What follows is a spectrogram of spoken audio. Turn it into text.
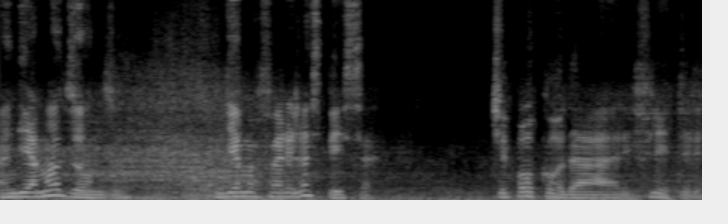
andiamo a zonzo. Andiamo a fare la spesa. C'è poco da riflettere.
